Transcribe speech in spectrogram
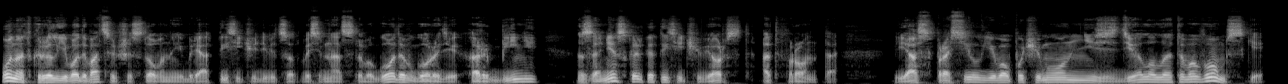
Он открыл его 26 ноября 1918 года в городе Харбине за несколько тысяч верст от фронта. Я спросил его, почему он не сделал этого в Омске.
